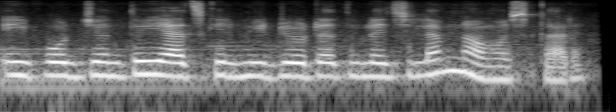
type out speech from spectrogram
এই পর্যন্তই আজকের ভিডিওটা তুলেছিলাম। নমস্কার।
